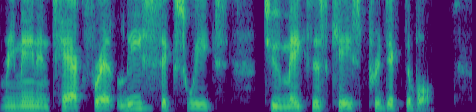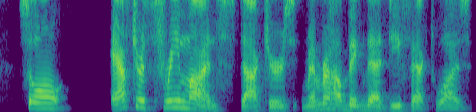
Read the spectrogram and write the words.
remain intact for at least six weeks to make this case predictable. So after three months, doctors, remember how big that defect was,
